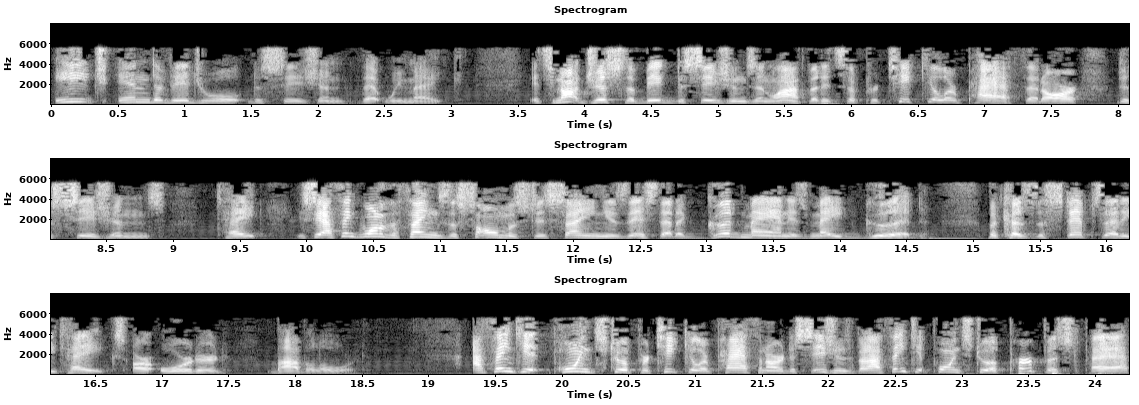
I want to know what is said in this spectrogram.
Each individual decision that we make. It's not just the big decisions in life, but it's the particular path that our decisions take. You see, I think one of the things the psalmist is saying is this that a good man is made good because the steps that he takes are ordered by the Lord. I think it points to a particular path in our decisions, but I think it points to a purposed path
